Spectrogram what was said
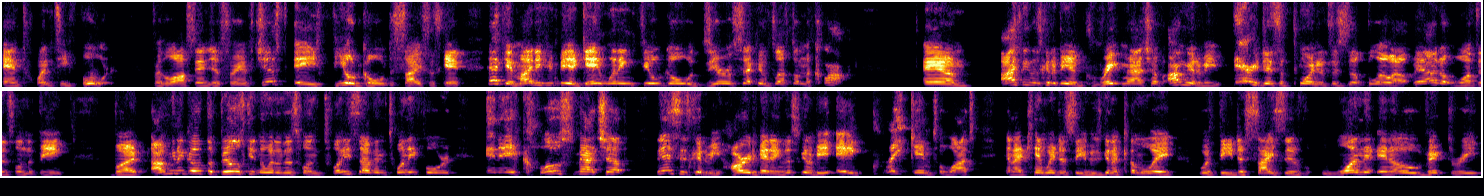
and 24 for the Los Angeles Rams. Just a field goal decides this game. Heck, it might even be a game winning field goal with zero seconds left on the clock. And I think this is going to be a great matchup. I'm going to be very disappointed if this is a blowout. Man, I don't want this one to be. But I'm going to go with the Bills getting the win in this one 27 24 in a close matchup. This is going to be hard hitting. This is going to be a great game to watch. And I can't wait to see who's going to come away with the decisive 1 0 victory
